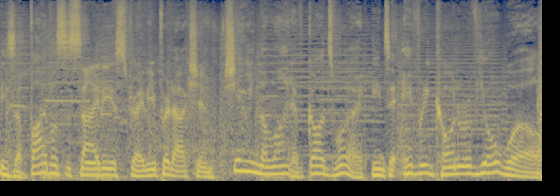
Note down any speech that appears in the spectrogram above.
is a Bible Society Australia production, sharing the light of God's Word into every corner of your world.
